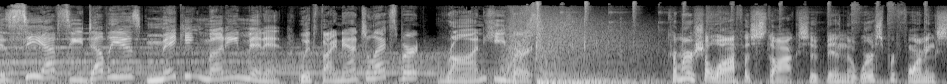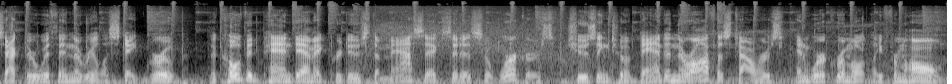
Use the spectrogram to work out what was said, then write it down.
is CFCW's Making Money Minute with financial expert Ron Hebert. Commercial office stocks have been the worst performing sector within the real estate group. The COVID pandemic produced a mass exodus of workers choosing to abandon their office towers and work remotely from home.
